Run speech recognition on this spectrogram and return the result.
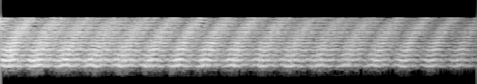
Thank you.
